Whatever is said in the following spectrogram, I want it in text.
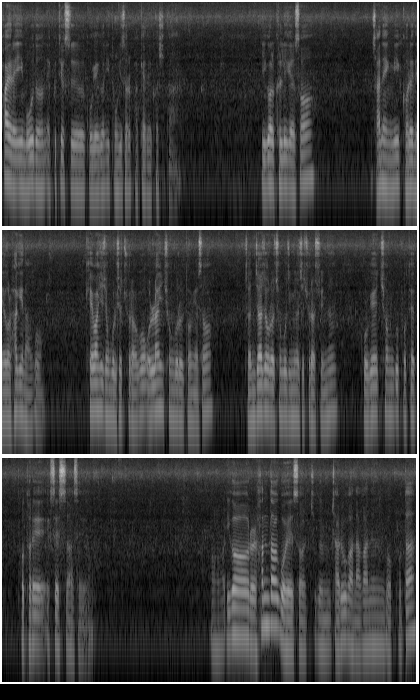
파일의 이 모든 FTX 고객은 이 통지서를 받게 될 것이다. 이걸 클릭해서 잔액 및 거래 내역을 확인하고 KYC 정보를 제출하고 온라인 청구를 통해서 전자적으로 청구 증명을 제출할 수 있는 고객 청구 포털, 포털에 액세스하세요. 어, 이거를 한다고 해서 지금 자료가 나가는 것보다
